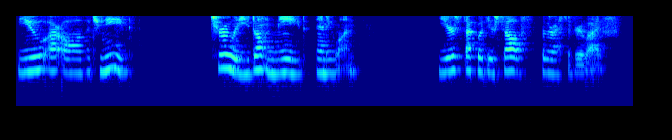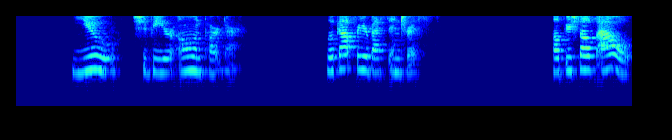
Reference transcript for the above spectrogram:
You are all that you need. Truly, you don't need anyone. You're stuck with yourself for the rest of your life. You should be your own partner. Look out for your best interest. Help yourself out.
